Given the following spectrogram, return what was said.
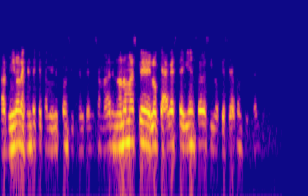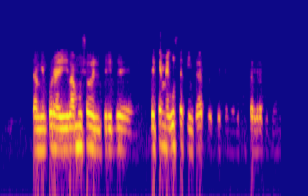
Admiro a la gente que también es consistente en esa madre, no nomás que lo que haga esté bien, ¿sabes? Sino que sea consistente. También por ahí va mucho el trip de, que me guste pintar, pues, de que me gusta estar grafiteando.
